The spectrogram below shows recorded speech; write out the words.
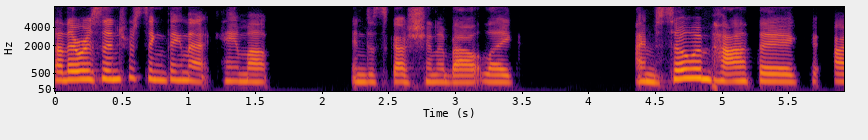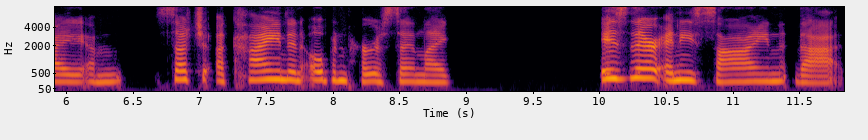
Now, there was an interesting thing that came up in discussion about like, I'm so empathic. I am such a kind and open person. Like, is there any sign that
